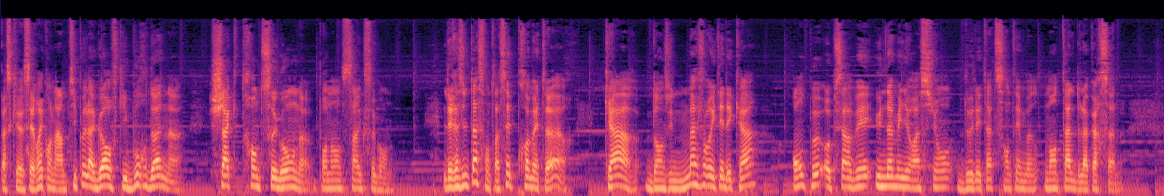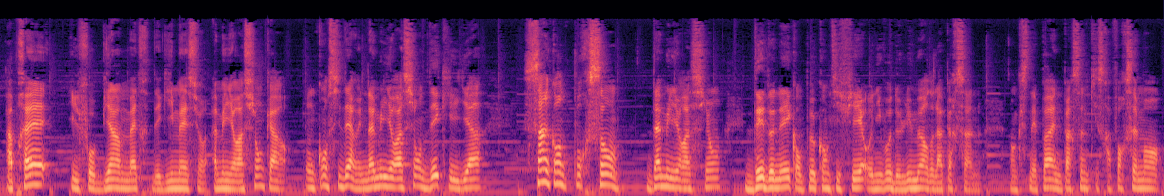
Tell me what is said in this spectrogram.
Parce que c'est vrai qu'on a un petit peu la gorge qui bourdonne chaque 30 secondes pendant 5 secondes. Les résultats sont assez prometteurs car dans une majorité des cas, on peut observer une amélioration de l'état de santé mentale de la personne. Après, il faut bien mettre des guillemets sur amélioration car on considère une amélioration dès qu'il y a 50% d'amélioration des données qu'on peut quantifier au niveau de l'humeur de la personne. Donc ce n'est pas une personne qui sera forcément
